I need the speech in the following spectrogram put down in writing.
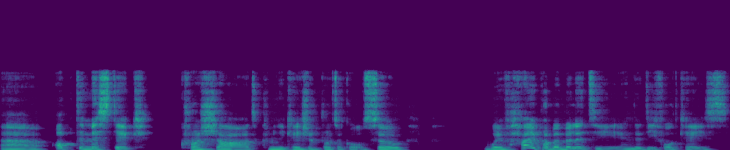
uh, optimistic cross-shard communication protocols. So with high probability in the default case,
